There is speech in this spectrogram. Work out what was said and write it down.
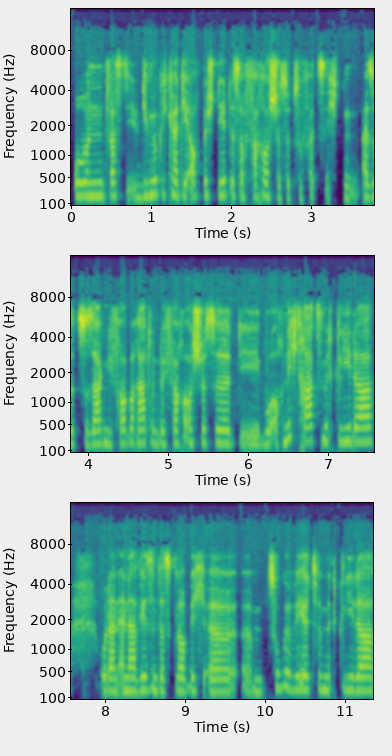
Und was die, die Möglichkeit, die auch besteht, ist auf Fachausschüsse zu verzichten. Also zu sagen, die Vorberatung durch Fachausschüsse, die, wo auch nicht Ratsmitglieder oder in NRW sind das, glaube ich, äh, äh, zugewählte Mitglieder.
